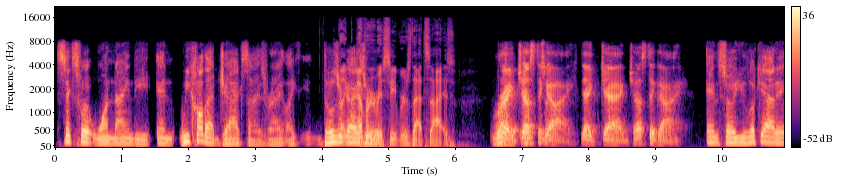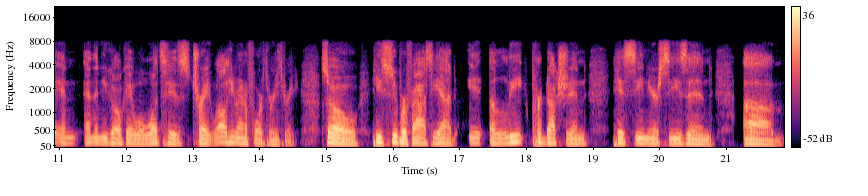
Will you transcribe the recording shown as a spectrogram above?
six foot one ninety, and we call that jag size, right? Like those are like guys. Every are, receiver's that size, right? right just a so, guy, like jag, just a guy. And so you look at it, and and then you go, okay, well, what's his trait? Well, he ran a four three three, so he's super fast. He had elite production his senior season. Um,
